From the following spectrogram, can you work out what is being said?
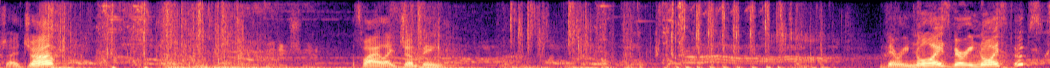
Should I jump? Finish him. That's why I like jumping. Very noise, very noise. Oops.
